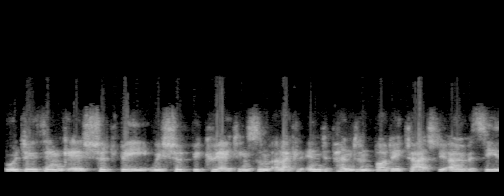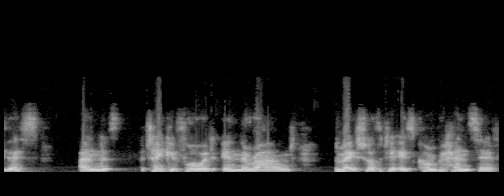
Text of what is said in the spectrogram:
But we do think it should be we should be creating some like an independent body to actually oversee this and take it forward in the round to make sure that it is comprehensive.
